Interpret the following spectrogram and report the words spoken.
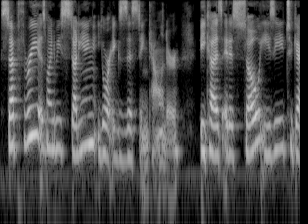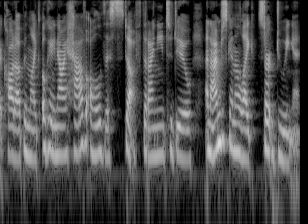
Step three is going to be studying your existing calendar because it is so easy to get caught up in like, okay, now I have all of this stuff that I need to do, and I'm just gonna like start doing it.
